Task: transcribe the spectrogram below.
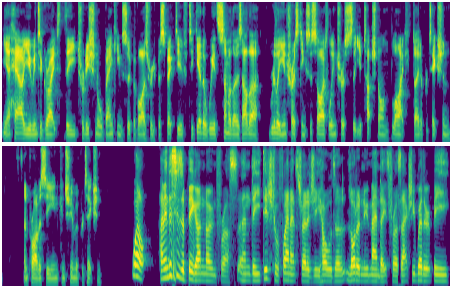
you know, how you integrate the traditional banking supervisory perspective together with some of those other really interesting societal interests that you touched on, like data protection and privacy and consumer protection. Well, I mean, this is a big unknown for us, and the digital finance strategy holds a lot of new mandates for us, actually, whether it be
